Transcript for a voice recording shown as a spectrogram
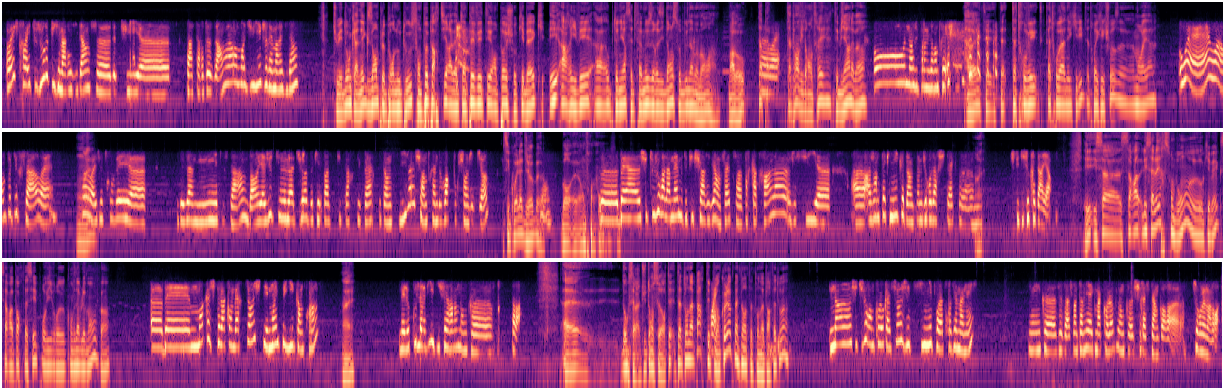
Je... ouais, je travaille toujours et puis j'ai ma résidence euh, depuis. Euh... Ça va faire deux ans, là, au mois de juillet, que j'aurai ma résidence. Tu es donc un exemple pour nous tous. On peut partir avec un PVT en poche au Québec et arriver à obtenir cette fameuse résidence au bout d'un moment. Bravo. T'as, Euh, pas, ouais. t'as pas envie de rentrer? T'es bien là-bas? Oh non, j'ai pas envie de rentrer. Ah ouais t'as, t'as trouvé, t'as trouvé un équilibre? T'as trouvé quelque chose euh, à Montréal? Ouais, ouais, on peut dire ça, ouais. Ouais, ouais, j'ai trouvé euh, des amis et tout ça. Bon, il y a juste la job qui est pas super, super ces temps-ci, là. Je suis en train de voir pour changer de job. C'est quoi la job Non. Bon, euh, en France. Euh, ben, euh, je suis toujours à la même depuis que je suis arrivée, en fait. Ça va faire quatre ans, là. Je suis euh, agent technique dans un bureau d'architecte. Ouais. Je fais du secrétariat. Et, ça, ça, les salaires sont bons au Québec? Ça rapporte assez pour vivre convenablement ou pas? Ben, moi, quand je fais la conversion, j'étais moins payée qu'en France. Ouais. Mais le coût de la vie est différent, donc euh, Euh, donc ça va, tu t'en sors. T'as ton appart T'es Ouais. plus en coloc maintenant T'as ton appart à toi? Non, non, je suis toujours en colocation. J'ai signé pour la troisième année. Donc, euh, c'est ça. Je m'entends bien avec ma coloc, donc euh, je suis restée encore euh, toujours au même endroit.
